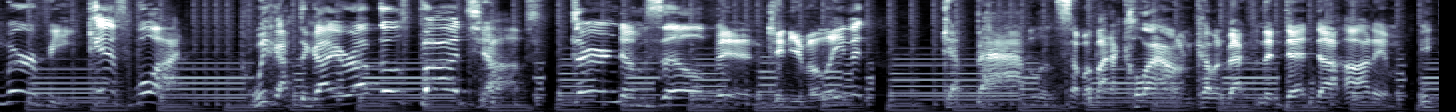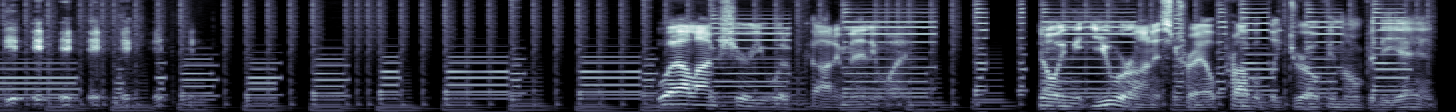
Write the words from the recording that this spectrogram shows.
Murphy, guess what? We got the guy who robbed those pawn shops. Turned himself in. Can you believe it? Kept babbling something about a clown coming back from the dead to haunt him. Well, I'm sure you would have caught him anyway. Knowing that you were on his trail probably drove him over the edge.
